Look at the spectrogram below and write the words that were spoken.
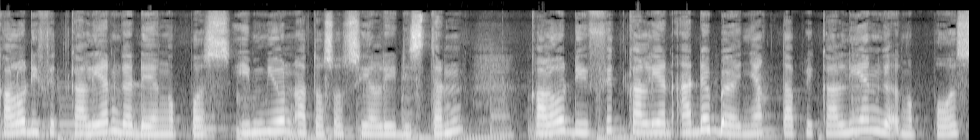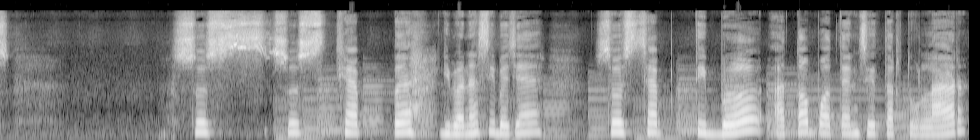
Kalau di feed kalian gak ada yang ngepost immune atau socially distant kalau di feed kalian ada banyak tapi kalian gak ngepost sus susceptible gimana sih bacanya? Susceptible atau potensi tertular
